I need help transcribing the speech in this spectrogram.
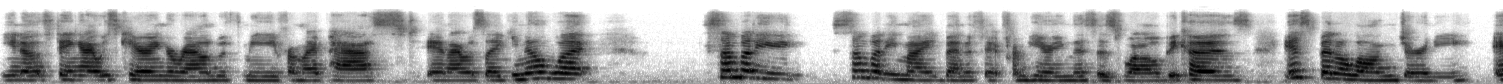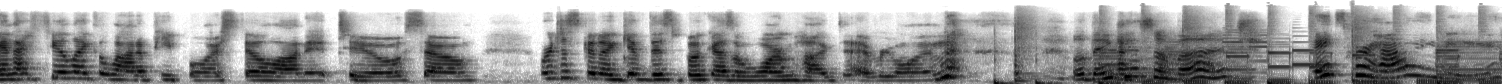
you know, thing I was carrying around with me from my past. And I was like, you know what? Somebody somebody might benefit from hearing this as well because it's been a long journey and I feel like a lot of people are still on it too. So we're just going to give this book as a warm hug to everyone. Well, thank you so much. Thanks for having me.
